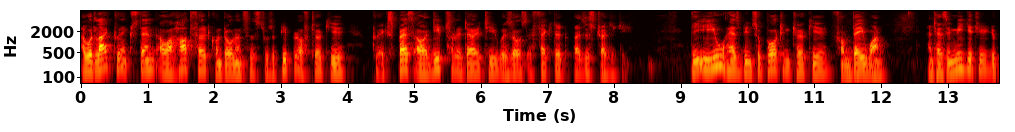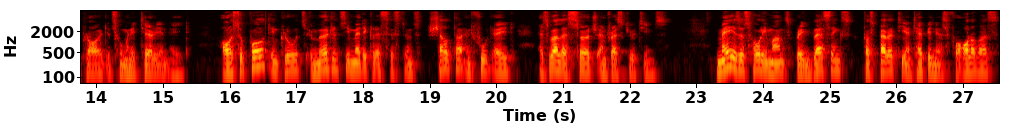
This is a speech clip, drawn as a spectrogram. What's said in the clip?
I would like to extend our heartfelt condolences to the people of Turkey to express our deep solidarity with those affected by this tragedy. The EU has been supporting Turkey from day one and has immediately deployed its humanitarian aid. Our support includes emergency medical assistance, shelter and food aid, as well as search and rescue teams. May this holy month bring blessings, prosperity and happiness for all of us,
